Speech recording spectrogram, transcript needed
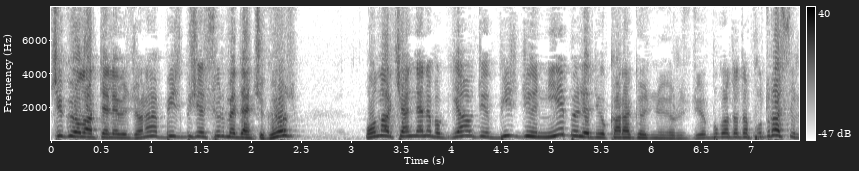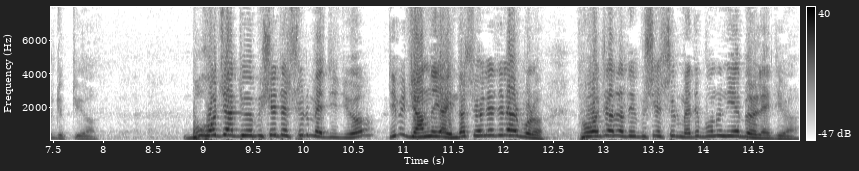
Çıkıyorlar televizyona. Biz bir şey sürmeden çıkıyoruz. Onlar kendilerine bak. Ya diyor biz diyor niye böyle diyor kara gözünüyoruz diyor. Bu kadar da pudra sürdük diyor. Bu hoca diyor bir şey de sürmedi diyor. Değil mi? Canlı yayında söylediler bunu. Bu hoca da diyor bir şey sürmedi. Bunu niye böyle diyor.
